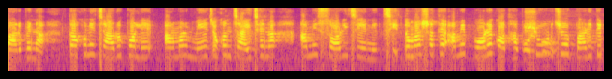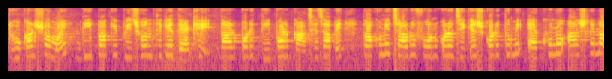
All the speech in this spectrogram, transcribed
পারবে না। তখনই চারু বলে আমার মেয়ে যখন চাইছে না আমি সরি চেয়ে নিচ্ছি। তোমার সাথে আমি পরে কথা বলব। সূর্য বাড়িতে ঢোকার সময় দীপাকে পিছন থেকে দেখে তারপরে দীপার কাছে যাবে। তখনই চারু ফোন করে জিজ্ঞেস করে তুমি এখনও আসলে না?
